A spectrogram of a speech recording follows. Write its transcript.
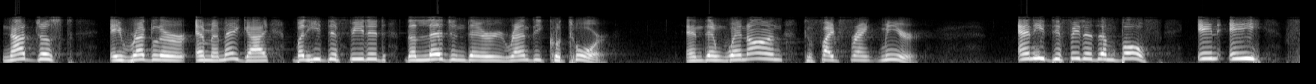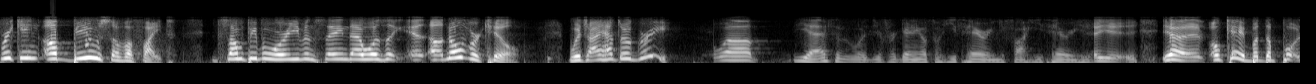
not just a regular MMA guy, but he defeated the legendary Randy Couture and then went on to fight Frank Mir. And he defeated them both in a freaking abuse of a fight. Some people were even saying that was a, an overkill, which I have to agree. Well, yes, what you're forgetting also Heath Herring. You fought Heath Herring. He's- Uh, Yeah, okay, but the po-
